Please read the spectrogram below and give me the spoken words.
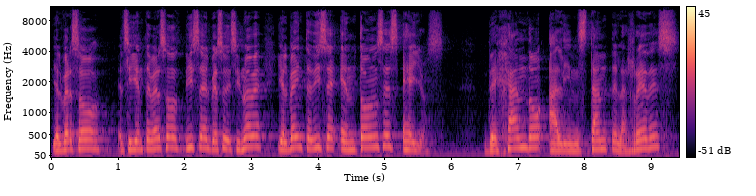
Y el verso el siguiente verso dice, el verso 19 y el 20 dice, entonces ellos, dejando al instante las redes,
